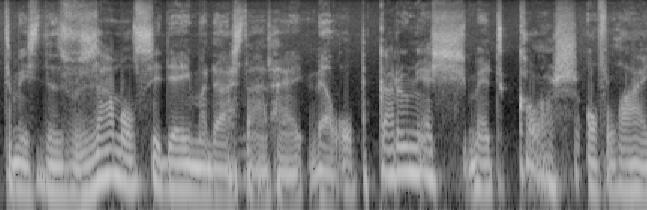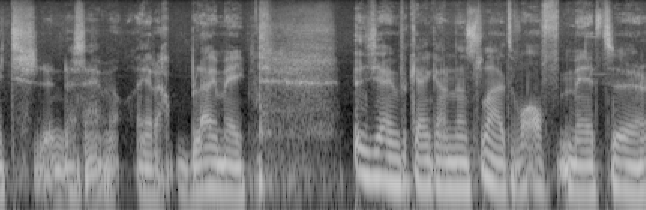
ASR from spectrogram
tenminste, dat is een verzamel-cd, maar daar staat hij wel op. Karunesh met Colors of Light. En daar zijn we erg blij mee. En zijn we kijken en dan sluiten we af met uh,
